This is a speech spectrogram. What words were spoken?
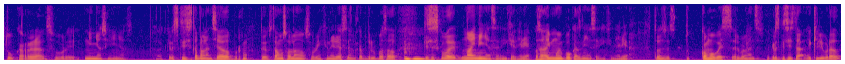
tu carrera sobre niños y niñas? O sea, ¿Crees que sí está balanceado? Por ejemplo, te, estábamos hablando sobre ingenierías en el capítulo pasado, que sí es como de, no hay niñas en ingeniería. O sea, hay muy pocas niñas en ingeniería. Entonces, ¿tú ¿cómo ves el balance? ¿Crees que sí está equilibrado?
